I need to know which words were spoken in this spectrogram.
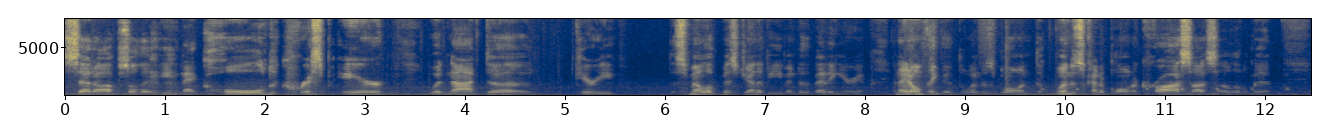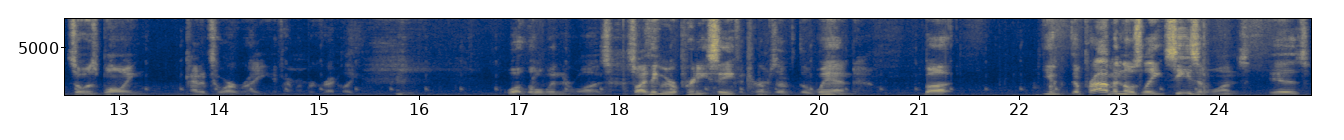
set up so that Mhm. even that cold, crisp air would not uh, carry the smell of Miss Genevieve into the bedding area. And I don't think that the wind was blowing. The wind was kind of blowing across us a little bit, so it was blowing kind of to our right, if I remember correctly mm-hmm. what little wind there was. So I think we were pretty safe in terms of the wind. But you the problem in those late season ones is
